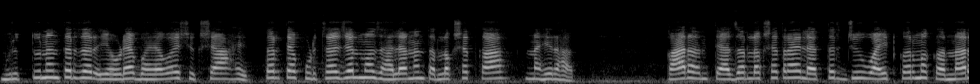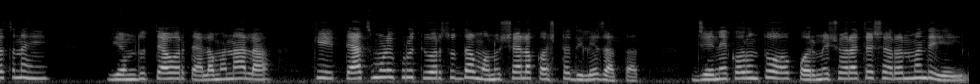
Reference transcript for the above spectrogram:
मृत्यूनंतर जर एवढ्या भयावह शिक्षा आहेत तर त्या पुढचा जन्म झाल्यानंतर लक्षात का नाही राहत? कारण त्या जर लक्षात राहिल्या तर जीव वाईट कर्म करणारच नाही. यमदूत त्यावर त्याला म्हणाला की त्याचमुळे पृथ्वीवर सुद्धा मनुष्याला कष्ट दिले जातात जेणेकरून तो परमेश्वराच्या शरणमध्ये येईल.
